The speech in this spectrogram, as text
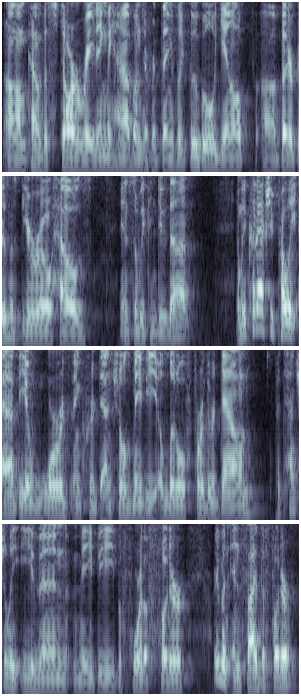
um, kind of the star rating we have on different things like Google, Yelp, uh, Better Business Bureau, Houzz. and so we can do that. And we could actually probably add the awards and credentials maybe a little further down, potentially even maybe before the footer or even inside the footer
